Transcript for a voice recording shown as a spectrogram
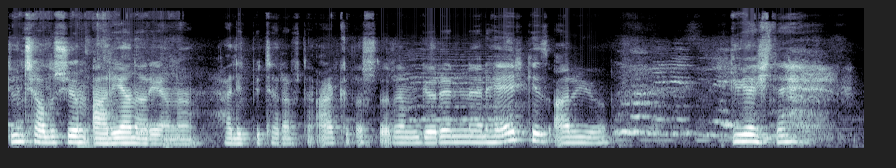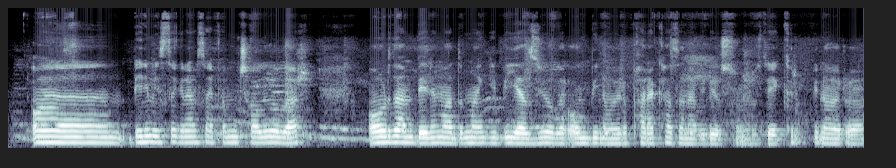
Dün çalışıyorum arayan arayana. Halit bir tarafta. Arkadaşlarım, görenler, herkes arıyor. Güya işte benim Instagram sayfamı çalıyorlar. Oradan benim adıma gibi yazıyorlar 10 bin euro para kazanabiliyorsunuz diye 40 bin euro.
